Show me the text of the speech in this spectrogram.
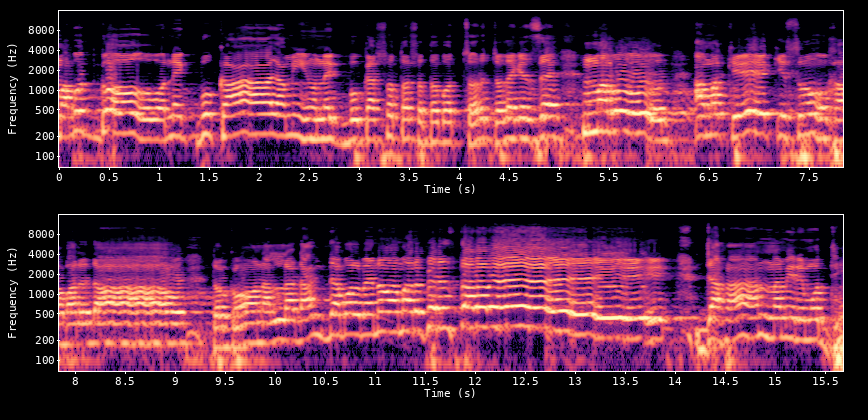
মাবুদ গো, অনেক বুকা, আমি অনেক বুকা, শত শত বছর চলে গেছে। মাবুদ, আমাকে কিছু খাবার দাও। তখন আল্লাহ ডাক দা, বলবেন আমার ফেরেস্তারা রে জাহান নামের মধ্যে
